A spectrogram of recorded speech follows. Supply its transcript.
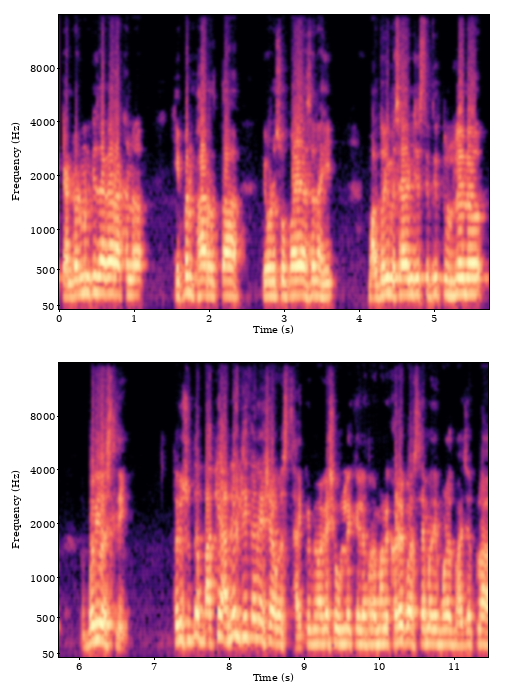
कॅन्टोन्मेंटची जागा राखणं हे पण फार आता एवढं सोपं आहे असं नाही. माधुरी मिसाळांची स्थिती तुलनेनं बरी असली. तरी सुद्धा बाकी अनेक ठिकाणी अशी अवस्था आहे. किंवा मी मगाशी उल्लेख केल्याप्रमाणे खडकवासल्यामध्ये मुळात भाजपला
